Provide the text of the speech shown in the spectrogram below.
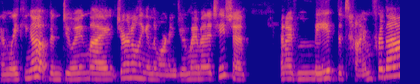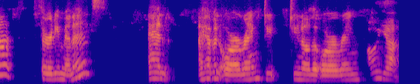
I'm waking up and doing my journaling in the morning, doing my meditation. And I've made the time for that 30 minutes. And I have an Oura ring. Do, do you know the Oura ring? Oh yeah.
